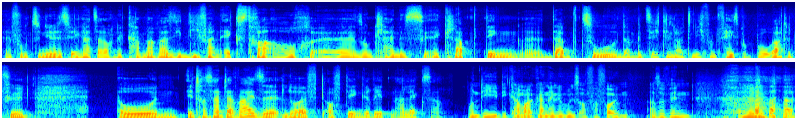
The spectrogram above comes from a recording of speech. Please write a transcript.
äh, funktionieren, deswegen hat es auch eine Kamera. Sie liefern extra auch äh, so ein kleines äh, Klappding äh, dazu, damit sich die Leute nicht von Facebook beobachtet fühlen. Und interessanterweise läuft auf den Geräten Alexa. Und die, die Kamera kann dann übrigens auch verfolgen. Also wenn, äh,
